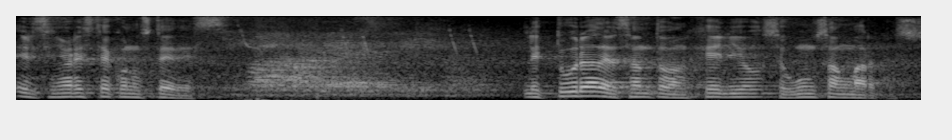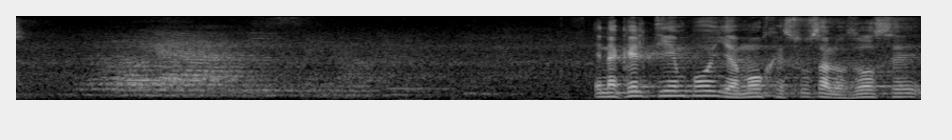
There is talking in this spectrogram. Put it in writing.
El Señor esté con ustedes. Lectura del Santo Evangelio según San Marcos. En aquel tiempo llamó Jesús a los doce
